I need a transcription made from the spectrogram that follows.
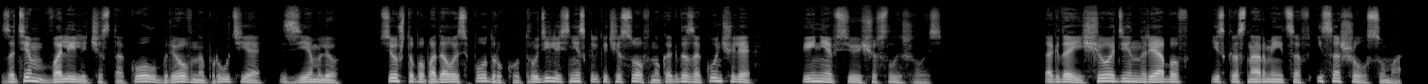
затем валили частокол, бревна, прутья, землю. Все, что попадалось под руку, трудились несколько часов, но когда закончили, Пение все еще слышалось. Тогда еще один Рябов из красноармейцев и сошел с ума.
